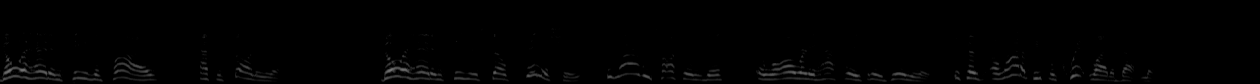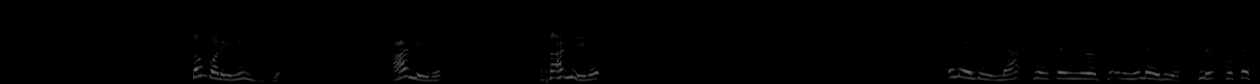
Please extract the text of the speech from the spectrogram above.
Go ahead and see the prize at the starting line. Go ahead and see yourself finishing. See, why are we talking this and we're already halfway through January? Because a lot of people quit right about now. Somebody needs this. I need it. I need it. It may be a natural thing you're obtaining. It may be a spiritual thing.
